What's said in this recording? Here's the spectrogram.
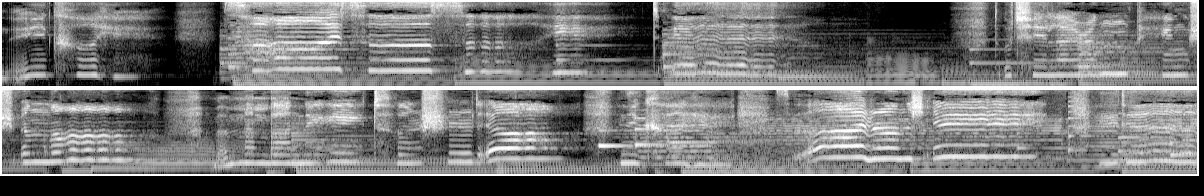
你可以再自私一点，读起来任凭喧闹。慢慢把你吞噬掉，你可以再任性一点，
